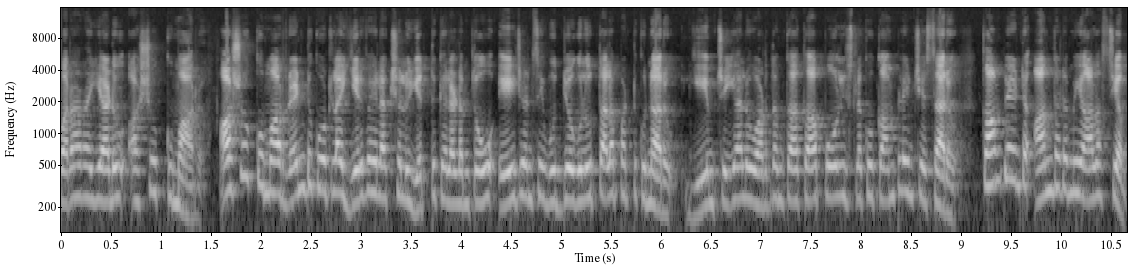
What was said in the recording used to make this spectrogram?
పరారయ్యాడు అశోక్ కుమార్. అశోక్ కుమార్ రెండు కోట్ల ఇరవై లక్షలు ఎత్తుకెళ్ళడంతో ఏజెన్సీ ఉద్యోగులు తలపట్టుకున్నారు. ఏం చేయాలో అర్థం కాక పోలీసులకు కంప్లైంట్ చేశారు. కంప్లైంట్ అందడమే ఆలస్యం.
